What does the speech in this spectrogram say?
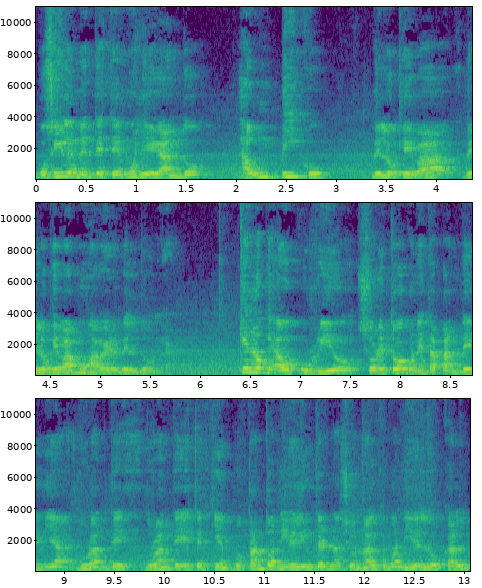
Posiblemente estemos llegando a un pico de lo que, va, de lo que vamos a ver del dólar. ¿Qué es lo que ha ocurrido, sobre todo con esta pandemia, durante, durante este tiempo, tanto a nivel internacional como a nivel local,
